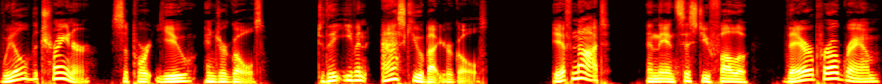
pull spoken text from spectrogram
will the trainer support you and your goals? Do they even ask you about your goals? If not, and they insist you follow their program,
